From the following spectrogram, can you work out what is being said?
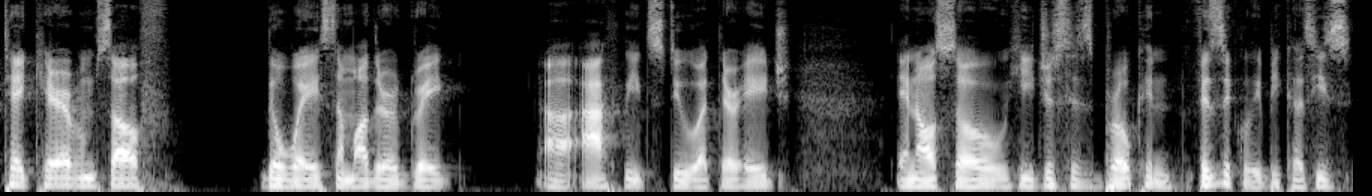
take care of himself the way some other great uh, athletes do at their age. And also, he just is broken physically because he's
